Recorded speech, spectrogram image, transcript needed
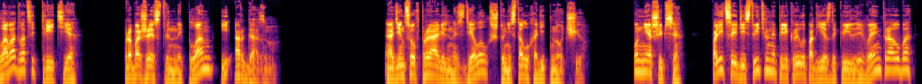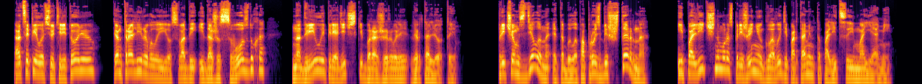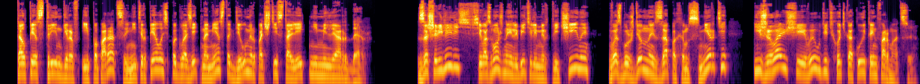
Глава 23. Про божественный план и оргазм. Одинцов правильно сделал, что не стал уходить ночью. Он не ошибся. Полиция действительно перекрыла подъезды к вилле Вейнтрауба, оцепила всю территорию, контролировала ее с воды и даже с воздуха, над виллой периодически баражировали вертолеты. Причем сделано это было по просьбе Штерна, и по личному распоряжению главы департамента полиции Майами. Толпе стрингеров и папарацци не терпелось поглазеть на место, где умер почти столетний миллиардер. Зашевелились всевозможные любители мертвечины, возбужденные запахом смерти и желающие выудить хоть какую-то информацию.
